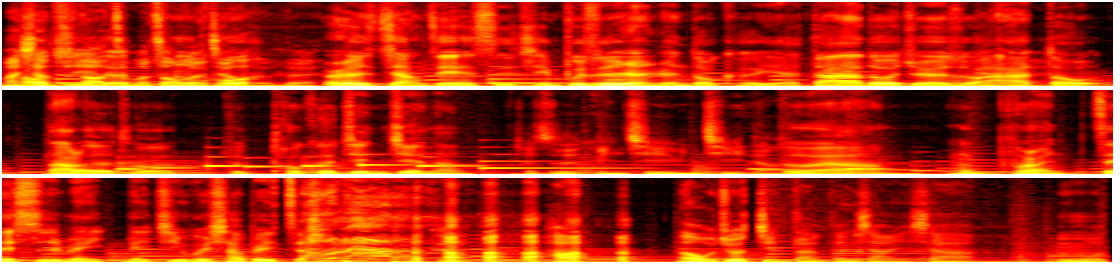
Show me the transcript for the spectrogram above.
蛮想知道怎么中二奖，对不对？二奖这件事情不是人人都可以啊，大家都会觉得说 Okay. 啊，都大乐透就头壳尖尖啊，就是运气运气这样。对啊，不然这次没没机会，下辈子好了。Okay. 好，那我就简单分享一下，我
